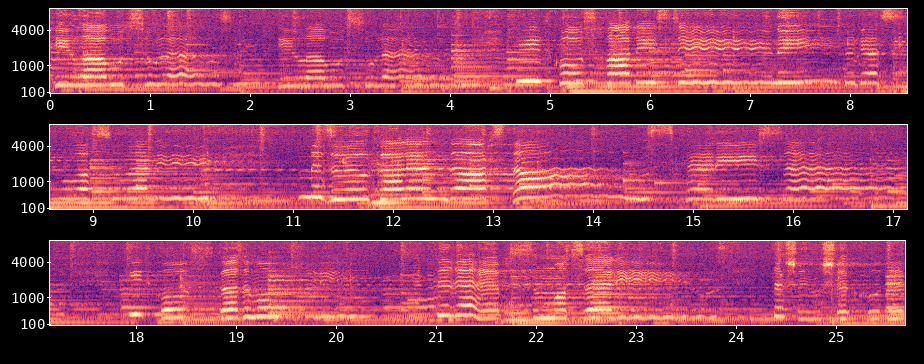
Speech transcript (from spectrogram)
დღებს ვიხილა უცვლელს ვიხილა უცვლელს თითქოს ხადის წინ იდგეს ლასველი მე ძველ კალენდარს და უსქერისე თითქოს გადმოშლი დღებს მოწელილს და შენ შეხვდები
